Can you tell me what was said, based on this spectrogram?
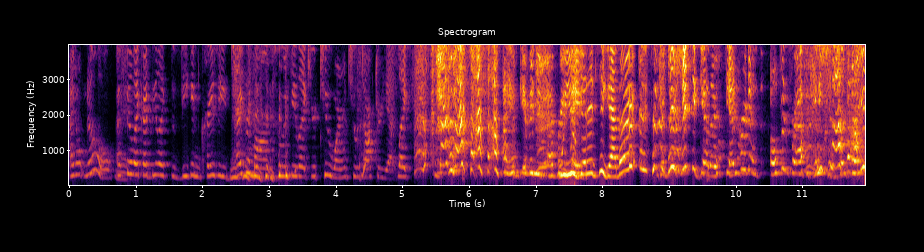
I don't know. I feel like I'd be like the vegan crazy tiger mom who would be like, "You're two. Why aren't you a doctor yet?" Like, I have given you everything. Will you get it together? Get your shit together. Stanford is open for applications. Okay.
